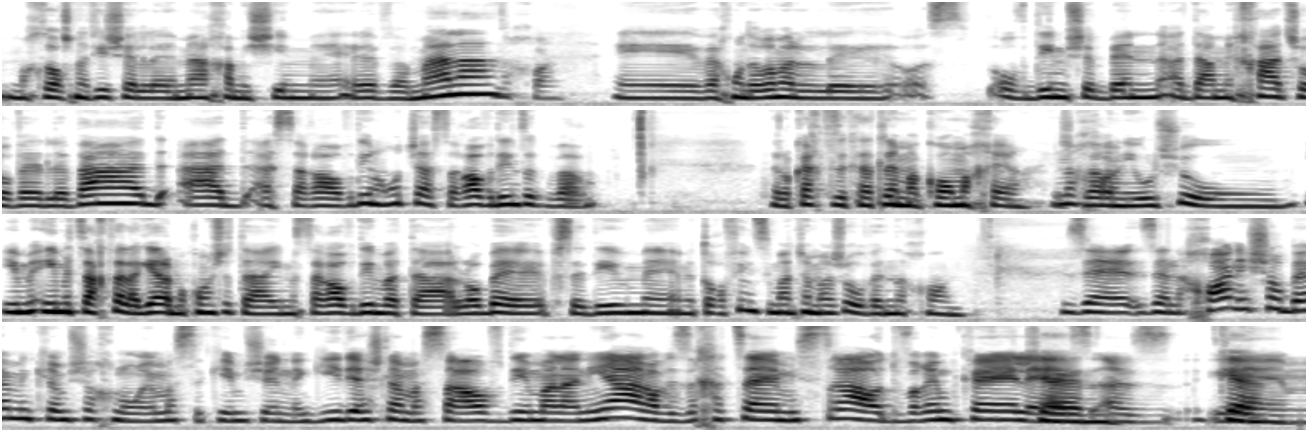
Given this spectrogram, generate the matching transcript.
מחזור שנתי של 150 אלף ומעלה. נכון. אה, ואנחנו מדברים על אה, עובדים שבין אדם אחד שעובד לבד, עד עשרה עובדים, למרות שעשרה עובדים זה כבר, זה לוקח את זה קצת למקום אחר. נכון. יש כבר ניהול שהוא, אם, אם הצלחת להגיע למקום שאתה עם עשרה עובדים ואתה לא בהפסדים אה, מטורפים, סימן שמשהו עובד נכון. זה, זה נכון, יש הרבה מקרים שאנחנו רואים עסקים שנגיד יש להם עשרה עובדים על הנייר, אבל זה חצאי משרה או דברים כאלה, כן, אז... אז כן. אה,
